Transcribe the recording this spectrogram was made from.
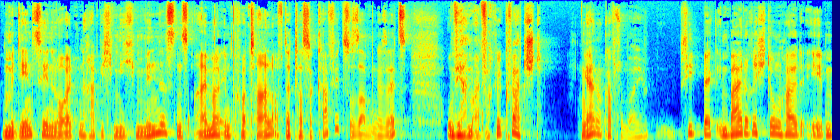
Und mit den zehn Leuten habe ich mich mindestens einmal im Quartal auf der Tasse Kaffee zusammengesetzt und wir haben einfach gequatscht. Ja, da gab es zum Beispiel Feedback in beide Richtungen halt eben,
